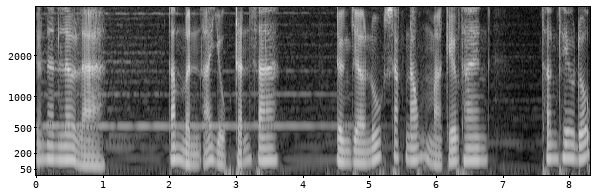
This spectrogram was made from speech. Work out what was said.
chớ nên lơ là. Tâm mình ái dục tránh xa, đừng giờ nuốt sắc nóng mà kêu than. Thân thiêu đốt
